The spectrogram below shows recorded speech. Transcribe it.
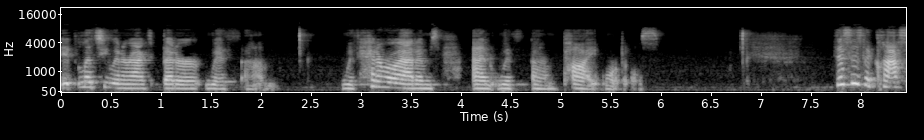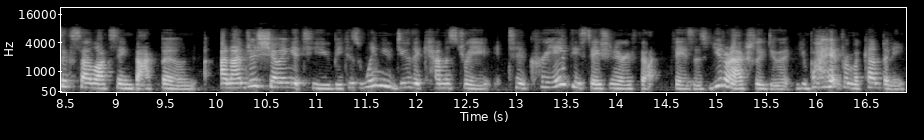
It lets you interact better with, um, with heteroatoms and with um, pi orbitals. This is the classic siloxane backbone, and I'm just showing it to you because when you do the chemistry to create these stationary phases, you don't actually do it. You buy it from a company.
